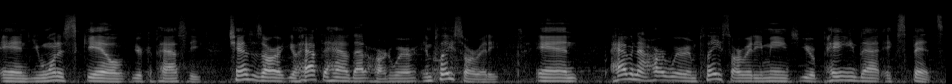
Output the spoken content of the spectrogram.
and you want to scale your capacity, chances are you'll have to have that hardware in place already. And having that hardware in place already means you're paying that expense.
